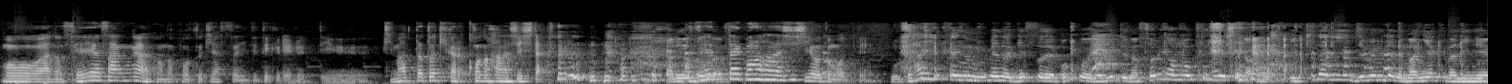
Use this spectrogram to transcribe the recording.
もう、あの、聖夜さんがこのポッドキャストに出てくれるっていう、決まった時からこの話したくて、ありがとうございます。絶対この話しようと思って。もう第1回の目のゲストで僕を呼ぶっていうのは、それが目的でしたから、もういきなり自分みたいなマニアックな人間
